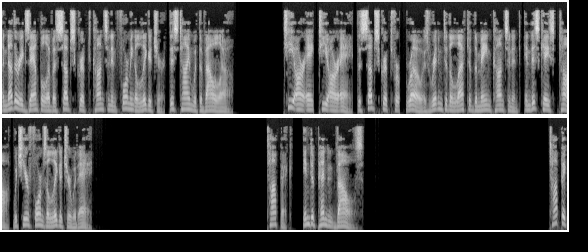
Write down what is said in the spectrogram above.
another example of a subscript consonant forming a ligature, this time with the vowel O. TRA, TRA, the subscript for rho is written to the left of the main consonant, in this case, ta, which here forms a ligature with a. Topic: Independent vowels Topic:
